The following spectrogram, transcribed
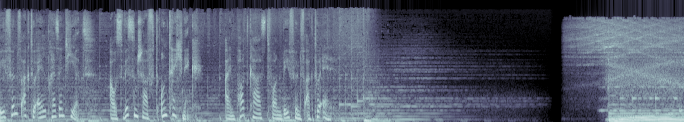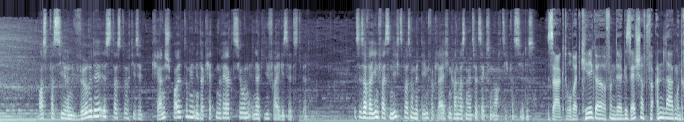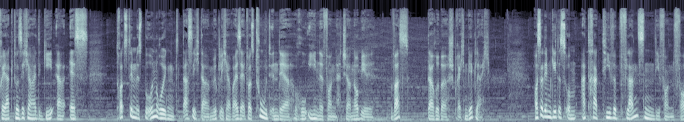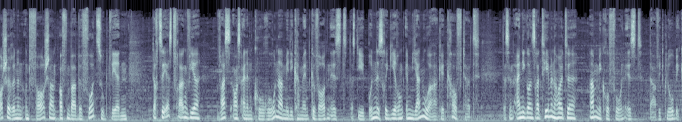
B5 aktuell präsentiert. Aus Wissenschaft und Technik. Ein Podcast von B5 aktuell. Was passieren würde, ist, dass durch diese Kernspaltungen in der Kettenreaktion Energie freigesetzt wird. Es ist aber jedenfalls nichts, was man mit dem vergleichen kann, was 1986 passiert ist. Sagt Robert Kilger von der Gesellschaft für Anlagen- und Reaktorsicherheit GRS. Trotzdem ist beunruhigend, dass sich da möglicherweise etwas tut in der Ruine von Tschernobyl. Was? Darüber sprechen wir gleich. Außerdem geht es um attraktive Pflanzen, die von Forscherinnen und Forschern offenbar bevorzugt werden. Doch zuerst fragen wir, was aus einem Corona-Medikament geworden ist, das die Bundesregierung im Januar gekauft hat. Das sind einige unserer Themen heute. Am Mikrofon ist David Globig.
